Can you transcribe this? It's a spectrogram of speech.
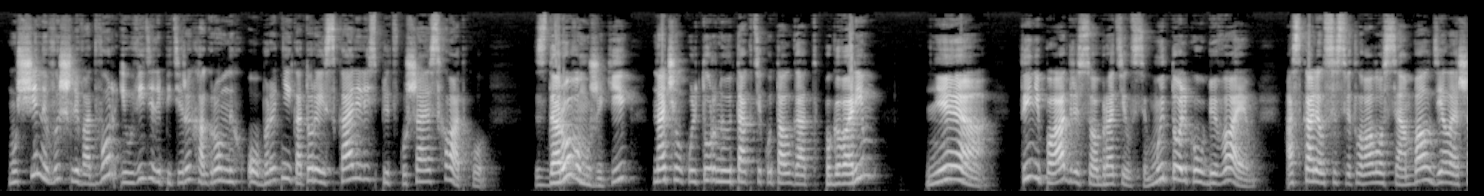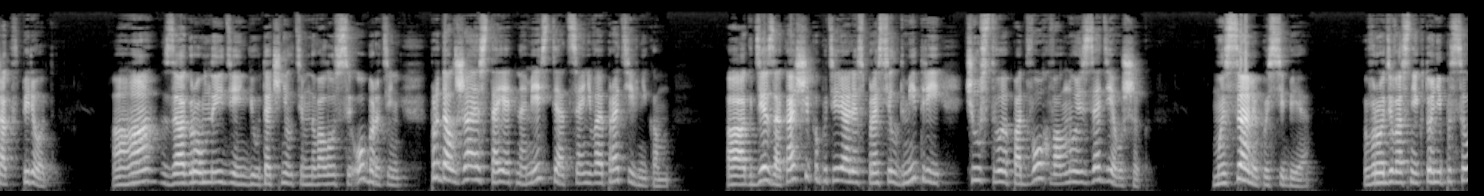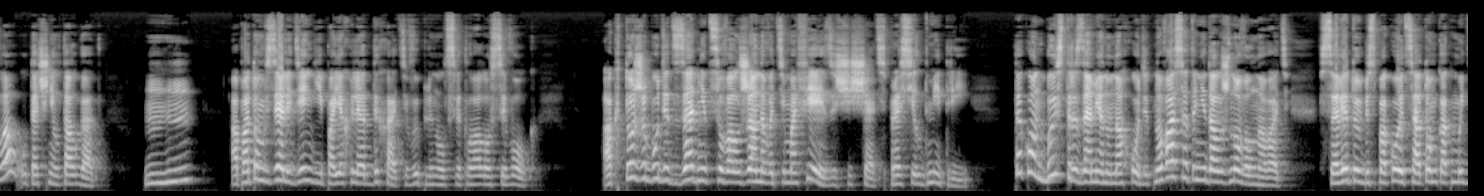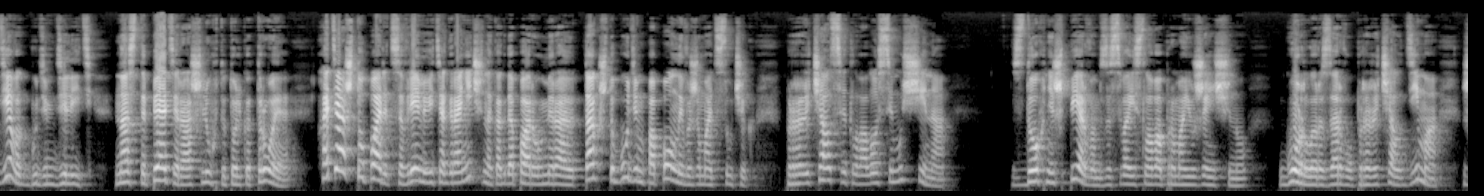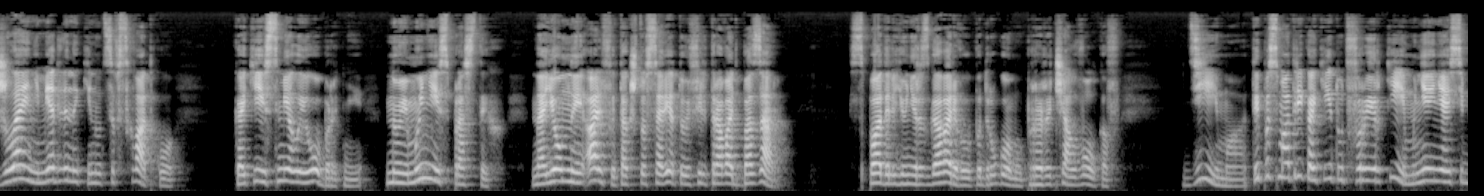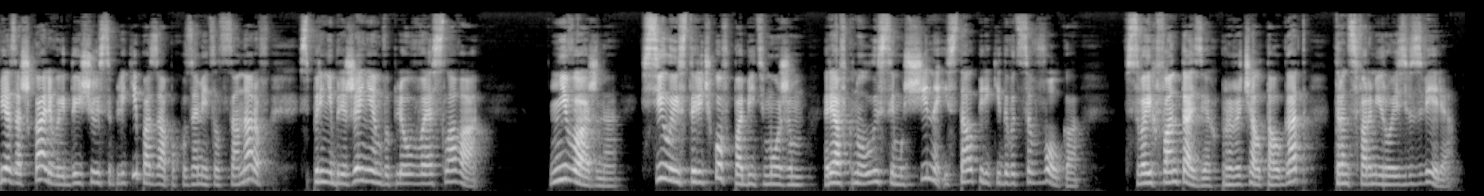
Мужчины вышли во двор и увидели пятерых огромных оборотней, которые скалились, предвкушая схватку. «Здорово, мужики!» – начал культурную тактику Талгат. «Поговорим?» не ты не по адресу обратился, мы только убиваем», — оскалился светловолосый амбал, делая шаг вперед. «Ага, за огромные деньги», — уточнил темноволосый оборотень, продолжая стоять на месте, оценивая противником. «А где заказчика потеряли?» — спросил Дмитрий, чувствуя подвох, волнуясь за девушек. «Мы сами по себе». «Вроде вас никто не посылал?» — уточнил Талгат. «Угу. А потом взяли деньги и поехали отдыхать, выплюнул светловолосый волк. «А кто же будет задницу Волжанова Тимофея защищать?» – спросил Дмитрий. «Так он быстро замену находит, но вас это не должно волновать. Советую беспокоиться о том, как мы девок будем делить. Нас-то пятеро, а шлюх-то только трое. Хотя что париться, время ведь ограничено, когда пары умирают, так что будем по полной выжимать сучек», – прорычал светловолосый мужчина. «Сдохнешь первым за свои слова про мою женщину!» Горло разорву, прорычал Дима, желая немедленно кинуться в схватку. Какие смелые оборотни! Но и мы не из простых. Наемные альфы, так что советую фильтровать базар. С падалью не разговариваю по-другому, прорычал Волков. «Дима, ты посмотри, какие тут фраерки! Мнение о себе зашкаливает, да еще и сопляки по запаху», — заметил Санаров с пренебрежением выплевывая слова. «Неважно. Силой старичков побить можем», — рявкнул лысый мужчина и стал перекидываться в волка. «В своих фантазиях», — прорычал Талгат, трансформируясь в зверя.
